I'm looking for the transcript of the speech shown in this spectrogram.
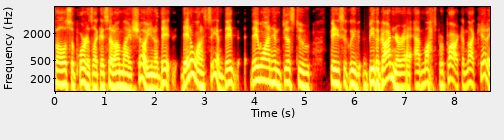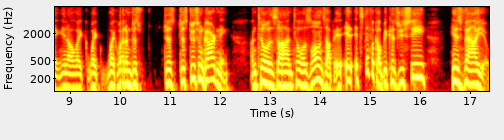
fellow supporters, like I said on my show, you know, they they don't want to see him. They they want him just to basically be the gardener at, at Motspur Park. I'm not kidding. You know, like like like let him just just just do some gardening until his uh, until his loan's up. It, it, it's difficult because you see his value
